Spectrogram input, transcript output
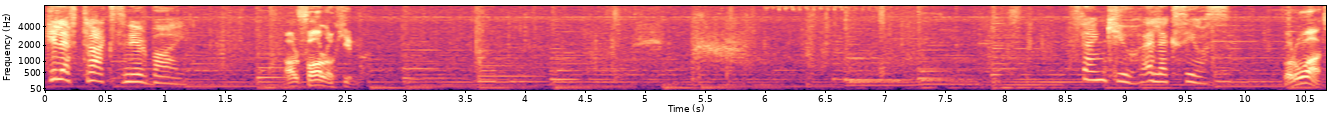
He left tracks nearby. I'll follow him. Thank you, Alexios, For what?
